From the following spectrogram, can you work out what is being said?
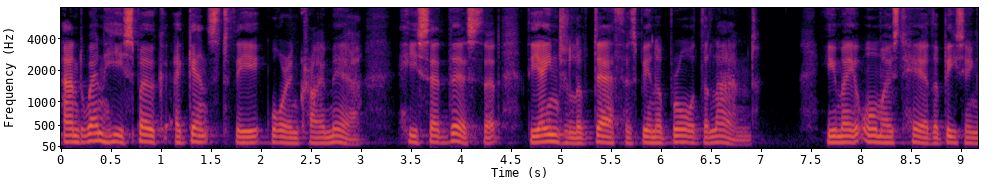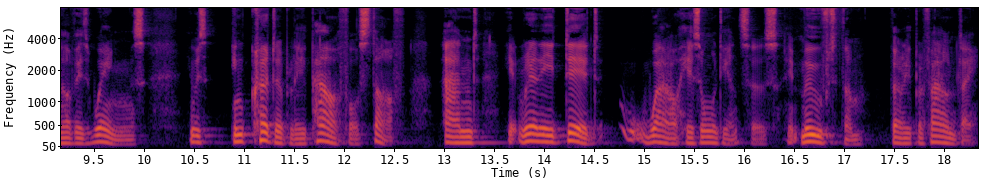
And when he spoke against the war in Crimea, he said this that the angel of death has been abroad the land. You may almost hear the beating of his wings. It was incredibly powerful stuff, and it really did wow his audiences. It moved them very profoundly.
